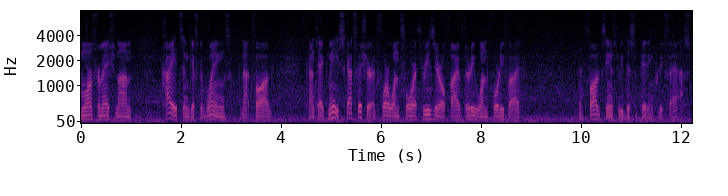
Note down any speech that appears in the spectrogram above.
For more information on kites and gift of wings, not fog, contact me, Scott Fisher, at 414-305-3145. That fog seems to be dissipating pretty fast.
